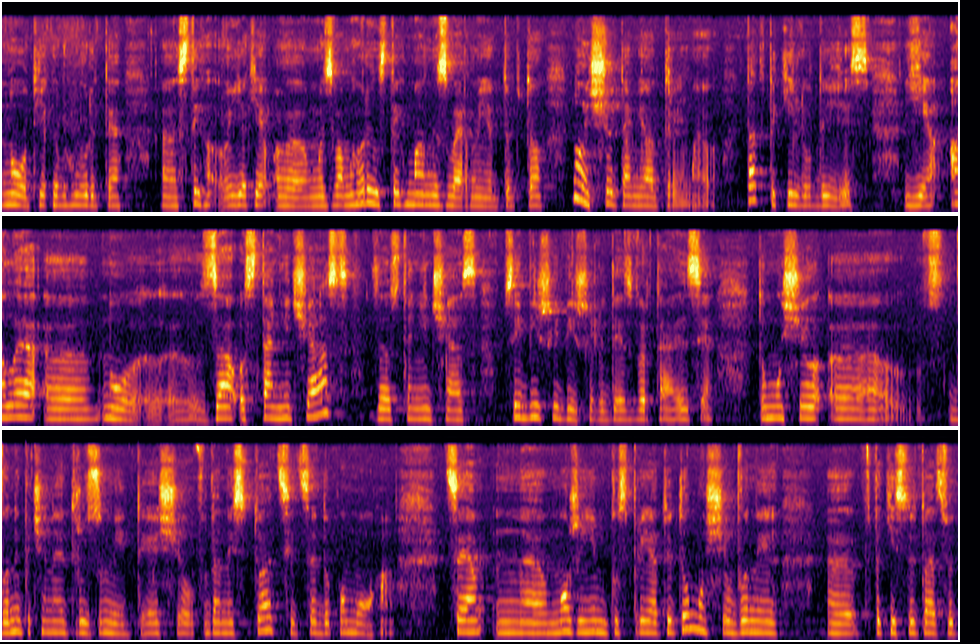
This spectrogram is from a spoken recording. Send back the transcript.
ну от як ви говорите, е, стиг, як я, е, ми з вами говорили, стигма незвернення, тобто, ну що там я отримаю. Так, такі люди є. є. Але е, ну, за останній час, за останній час все більше і більше людей звертаються, тому що вони починають розуміти, що в даній ситуації це допомога. Це може їм посприяти тому, що вони в такій ситуації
